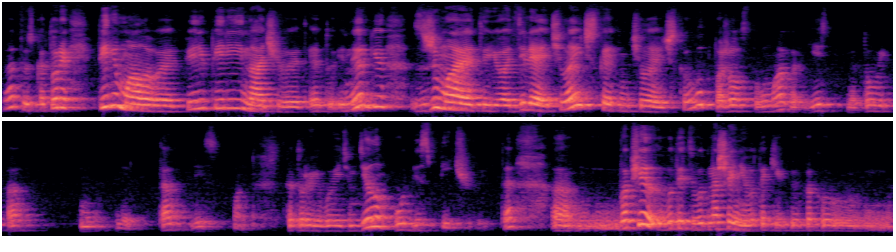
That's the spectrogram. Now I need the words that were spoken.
да? то есть, который перемалывает, пере, переиначивает эту энергию, сжимает ее, отделяет человеческое от нечеловеческого. Вот, пожалуйста, у мага есть готовый амулет, талисман, который его этим делом обеспечивает. Да? А, вообще вот эти вот отношения, вот такие, как э,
